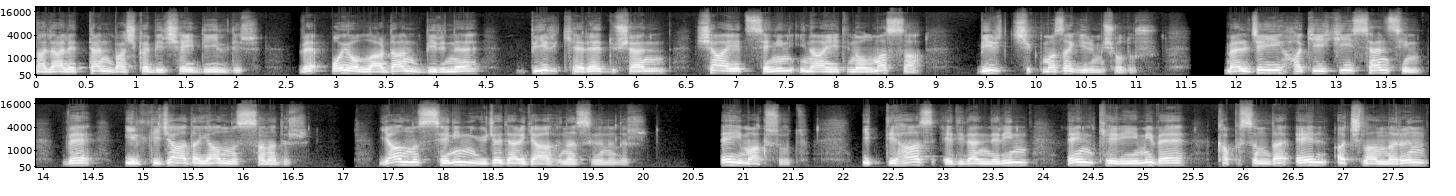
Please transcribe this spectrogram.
dalaletten başka bir şey değildir ve o yollardan birine bir kere düşen şayet senin inayetin olmazsa bir çıkmaza girmiş olur. Melceği hakiki sensin ve iltica da yalnız sanadır. Yalnız senin yüce dergahına sığınılır. Ey maksud! İttihaz edilenlerin en kerimi ve kapısında el açılanların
